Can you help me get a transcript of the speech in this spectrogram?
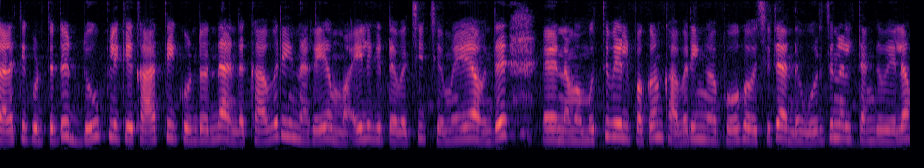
கலத்தி கொடுத்துட்டு டூப்ளிகேட் கார்த்தி கொண்டு வந்து அந்த கவரிங் நகையை மயிலுக்கிட்ட வச்சு செம்மையாக வந்து நம்ம முத்துவேல் பக்கம் கவரிங்கை போக வச்சுட்டு அந்த ஒரிஜினல் தங்கவேல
